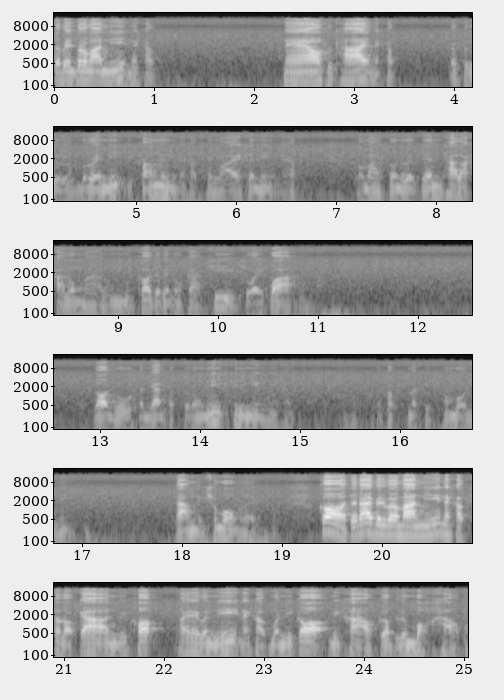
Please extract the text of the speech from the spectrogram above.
จะเป็นประมาณนี้นะครับ แนวสุดท้ายนะครับ ก็คือบริเวณนี้อีกครั้งหนึ่งนะครับเทรนไลน์เส้นนี้นะครับ ประมาณโซนเดเวเจนถ้าราคาลงมาตรงนี้ก็จะเป็นโอกาสที่สวยกว่า รอดูสัญญาณกับตัวตรงนี้อีกทีหนึงนะครับ แล้วก็มาปิดข้างบนนี้ ตาม1ชั่วโมงเลย ก็จะได้เป็นประมาณนี้นะครับสำหรับการวิเคราะห์ภายในวันนี้นะครับ วันนี้ก็มีข่าวเกือบลืมบอกข่าวไป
